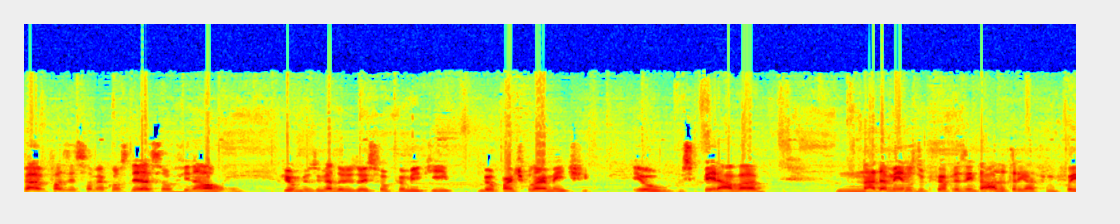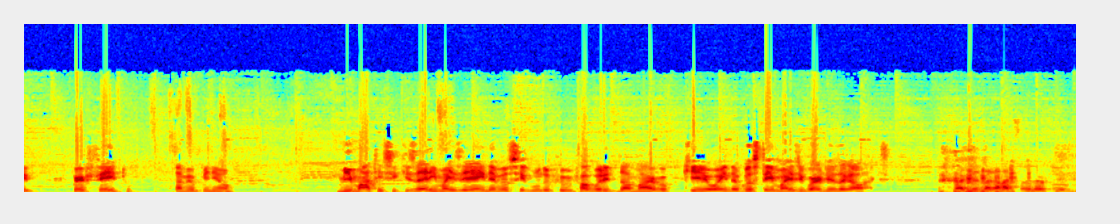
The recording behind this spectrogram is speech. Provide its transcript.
para fazer só minha consideração final, filme Os Vingadores 2 foi um filme que, meu, particularmente, eu esperava nada menos do que foi apresentado, tá ligado? O filme foi perfeito, na minha opinião. Me matem se quiserem, mas ele ainda é meu segundo filme favorito da Marvel, porque eu ainda gostei mais de Guardiões da Galáxia. Guardiões da Galáxia é o melhor filme.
